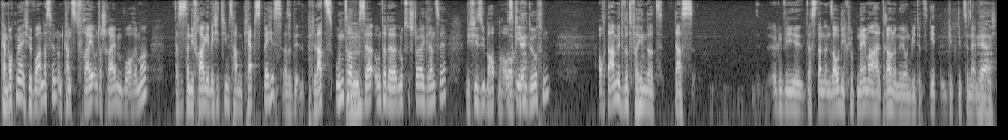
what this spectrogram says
kein Bock mehr, ich will woanders hin und kannst frei unterschreiben, wo auch immer. Das ist dann die Frage, welche Teams haben Cap Space, also Platz unterm, Mhm. Ser- unter der Luxussteuergrenze, wie viel sie überhaupt noch ausgeben Okay. dürfen. Auch damit wird verhindert, dass irgendwie, dass dann ein Saudi-Club Neymar halt 300 Millionen bietet. Das geht, gibt es in der NBA Ja. nicht.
